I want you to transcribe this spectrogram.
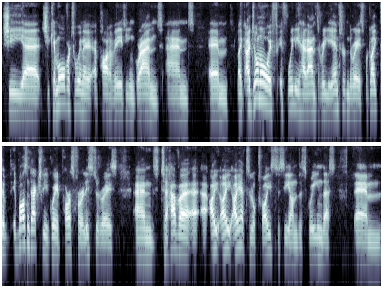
she uh, she came over to win a, a pot of eighteen grand and. Um, like I don't know if if Willie had Ant really entered in the race, but like the, it wasn't actually a great purse for a listed race, and to have a, I I had to look twice to see on the screen that um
